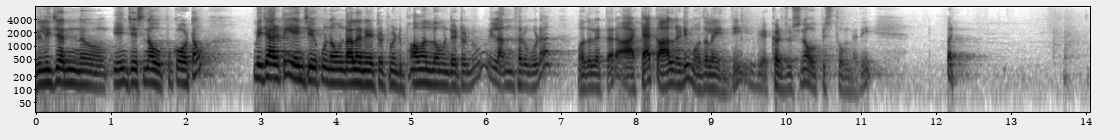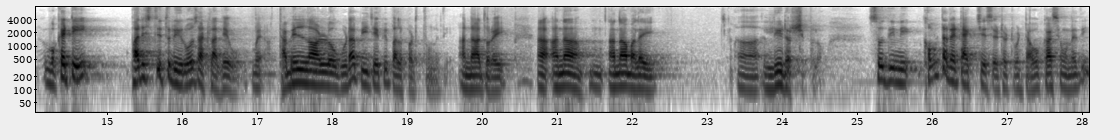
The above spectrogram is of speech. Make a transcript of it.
రిలిజన్ ఏం చేసినా ఒప్పుకోవటం మెజారిటీ ఏం చేయకుండా ఉండాలనేటటువంటి భావనలో ఉండేటువంటి వీళ్ళందరూ కూడా మొదలెట్టారు. ఆ అటాక్ ఆల్రెడీ మొదలైంది. ఎక్కడ చూసినా ఒప్పిస్తూ ఉన్నది. బట్ ఒకటి పరిస్థితులు ఈరోజు అట్లా లేవు. తమిళనాడులో కూడా బీజేపీ బలపడుతున్నది. అన్నాదురై అన్నా అన్నామలై లీడర్షిప్లో. సో దీన్ని కౌంటర్ అటాక్ చేసేటటువంటి అవకాశం ఉన్నది.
